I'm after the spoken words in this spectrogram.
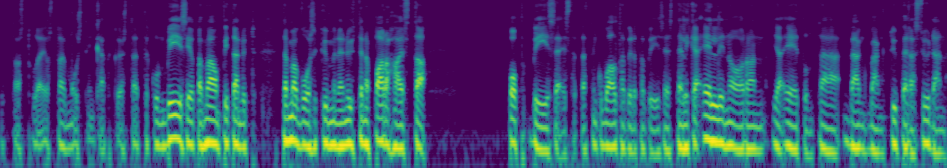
nyt taas tulee jostain muistinkätköistä, että kun biisi, jota mä oon pitänyt tämän vuosikymmenen yhtenä parhaista pop-biiseistä, tästä niin kuin valtavirtabiiseistä, eli Ellinooran ja Eetun tämä Bang Bang Typerä sydän,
